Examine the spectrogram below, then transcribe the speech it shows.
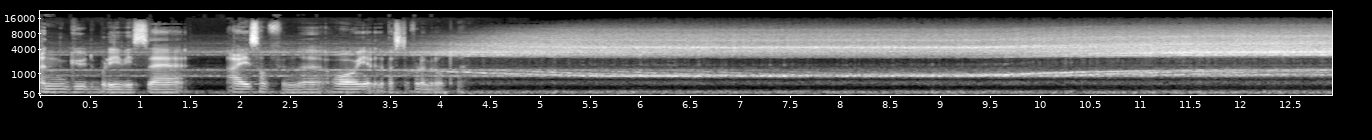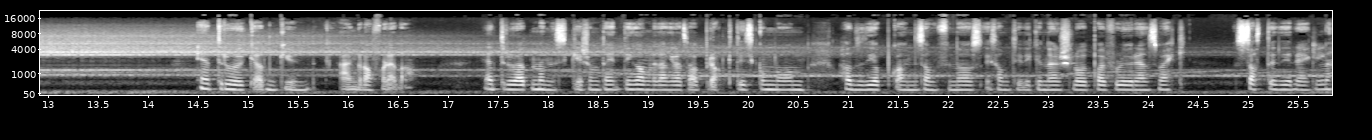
enn Gud blir hvis jeg er i samfunnet og gjør det beste for dem rundt meg. Jeg tror ikke at Gud er glad for det, da. Jeg tror at mennesker som tenkte i gamle dager at det var praktisk om noen hadde de oppgavene i samfunnet og samtidig kunne slå et par fluer i en smekk, satte de reglene.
